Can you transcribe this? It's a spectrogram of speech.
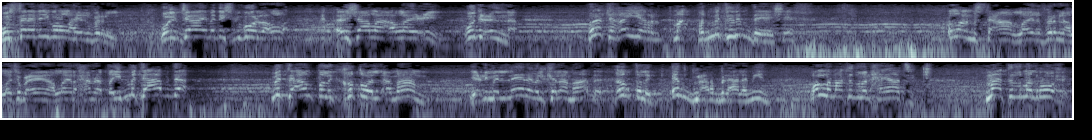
والسنة ذي يقول الله يغفر لنا. والجاي ما أدري إيش بيقول. الله إن شاء الله الله يعين. وادع لنا. ولا تغير. طيب متى نبدأ يا شيخ؟ الله المستعان. الله يغفر لنا. الله يتوب علينا. الله يرحمنا. طيب متى أبدأ؟ متى أنطلق خطوة للامام؟ يعني ملينا من الكلام هذا. انطلق ابد مع رب العالمين. والله ما تضمن حياتك. ما تضمن روحك.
